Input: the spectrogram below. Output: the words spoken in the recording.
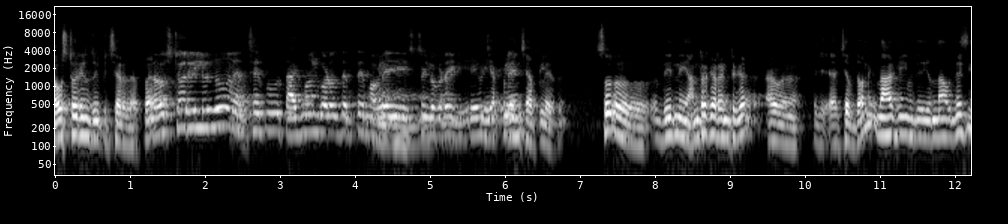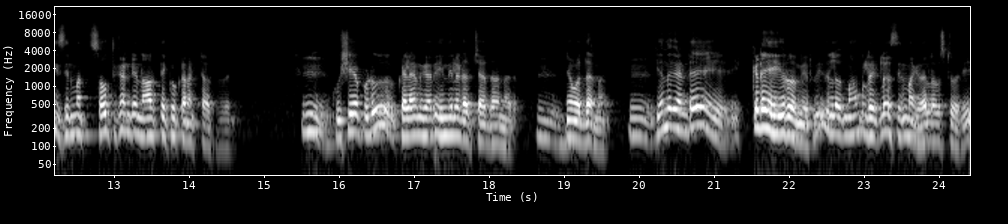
లవ్ స్టోరీలు చూపించారు తప్ప లవ్ స్టోరీలను ఎంతసేపు తాజ్మహల్ గొడవ తప్పితే మొగలై హిస్టరీలో కూడా ఏం చెప్పలేదు. చెప్పలేదు. సో దీన్ని అండర్ కరెంట్గా చెప్దాం. నాకు ఇది నా ఉద్దేశం ఈ సినిమా సౌత్ కంటే నార్త్ ఎక్కువ కనెక్ట్ అవుతుందని. Hmm. ఖుషి అప్పుడు కళ్యాణ్ గారు హిందీలో డబ్ చేద్దాం అన్నారు. Hmm. నేను వద్దన్నాను Hmm. ఎందుకంటే ఇక్కడే హీరో మీరు. ఇది మామూలు రెగ్యులర్ సినిమా కదా లవ్ స్టోరీ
